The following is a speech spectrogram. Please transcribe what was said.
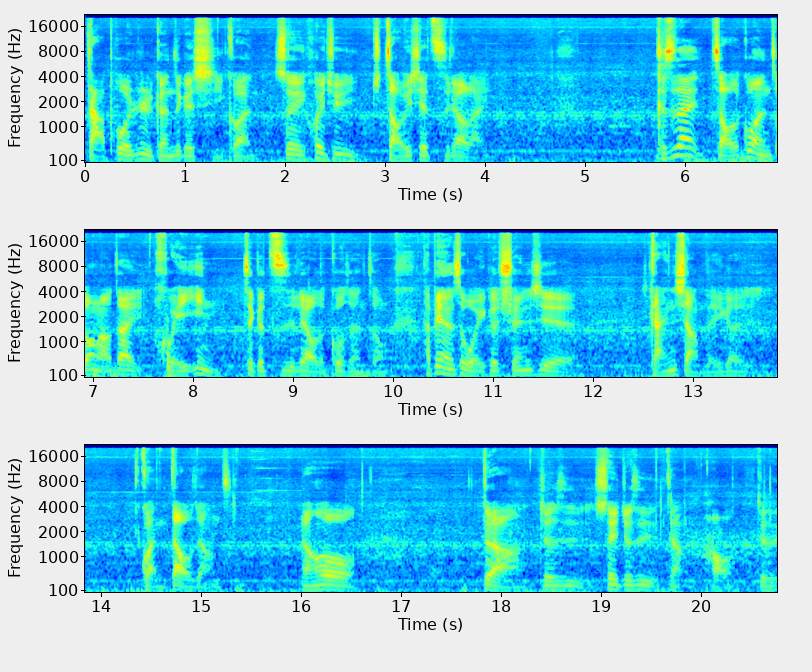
打破日更这个习惯，所以会去找一些资料来可是，在找的过程中，然后在回应这个资料的过程中，它变成是我一个宣泄感想的一个管道这样子。然后，对啊，就是所以就是这样，好，就是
